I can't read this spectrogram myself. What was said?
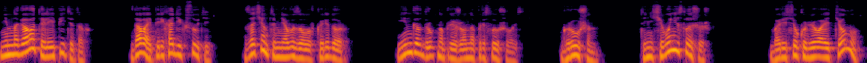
Не многовато ли эпитетов? Давай, переходи к сути. Зачем ты меня вызвала в коридор? Инга вдруг напряженно прислушалась. «Грушин, ты ничего не слышишь? Борисюк убивает Тему?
